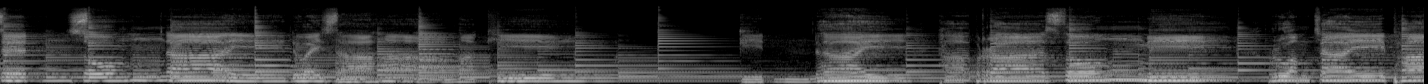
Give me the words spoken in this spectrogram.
สร็จสมได้ด้วยสามัคคีกิจใดถ้าประสงค์มี รวมใจภา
